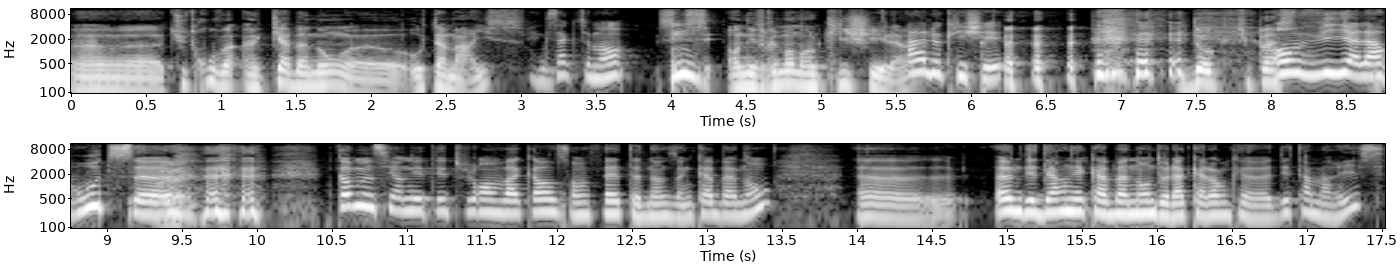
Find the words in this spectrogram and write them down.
tu trouves un cabanon au Tamaris. Exactement. on est vraiment dans le cliché là. Ah, le cliché. Donc tu passes. On vit à la route, comme si on était toujours en vacances en fait, dans un cabanon. un des derniers cabanons de la calanque des Tamaris.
